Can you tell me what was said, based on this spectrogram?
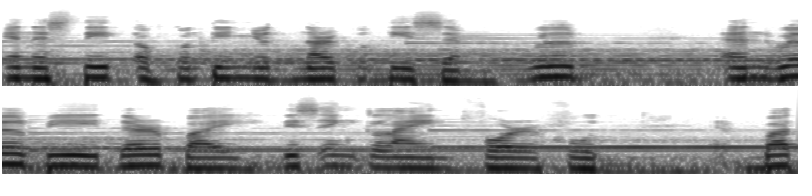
in a state of continued narcotism will and will be thereby disinclined for food but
